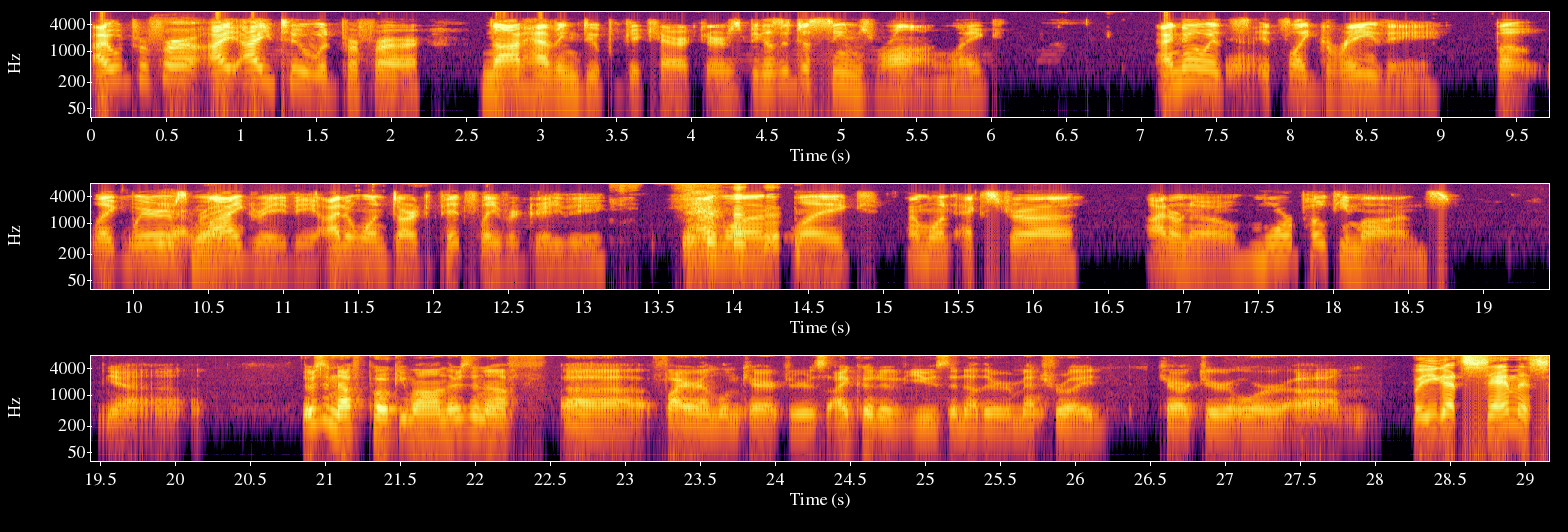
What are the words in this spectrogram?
I would prefer. I, I too would prefer not having duplicate characters because it just seems wrong. Like, I know it's Yeah. it's like gravy, but like, where's Yeah, my gravy? I don't want dark pit flavored gravy. I want like I want extra. I don't know more Pokemons. yeah. There's enough Pokemon. There's enough uh, Fire Emblem characters. I could have used another Metroid character, or um, But you got Samus.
